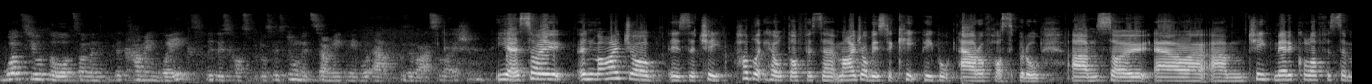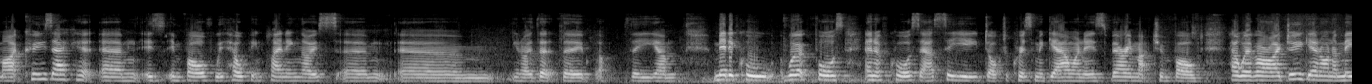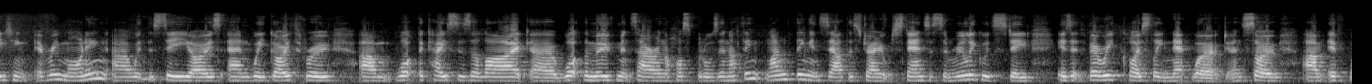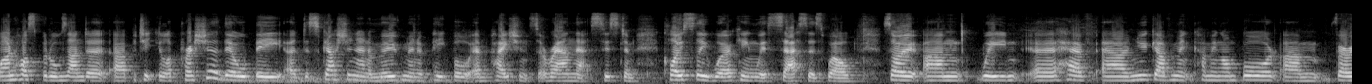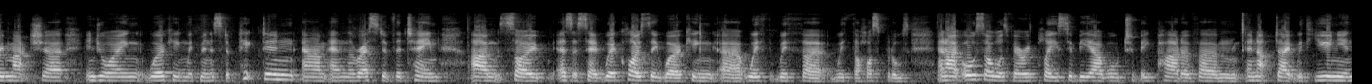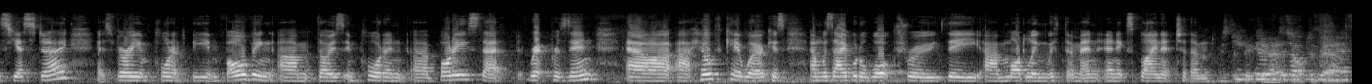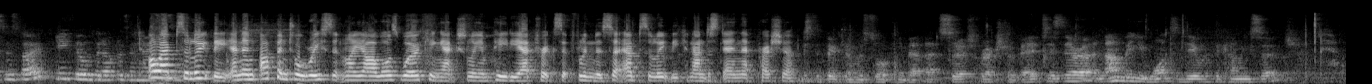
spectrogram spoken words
What's your thoughts on the, coming weeks with this hospital system with so many people out because of isolation? Yeah, so in my job as the Chief Public Health Officer, my job is to keep people out of hospital. Um, so our um, Chief Medical Officer, Mike Cusack, um, is involved with helping planning those, um, um, you know, the, the the um, medical workforce, and of course our CE, Dr. Chris McGowan, is very much involved. However, I do get on a meeting every morning uh, with the CEOs, and we go through um, what the cases are like, uh, what the movements are in the hospitals, and I think one thing in South Australia which stands us in really good stead is it's very closely networked, and so um, if one hospital's under uh, particular pressure, there will be a discussion and a movement of people and patients around that system, closely working with SAS as well. So um, we uh, have our new government coming on board, um, very much uh, enjoying working with Minister Picton um, and the rest of the team. Um, so as I said, we're closely working uh, with with uh, with the hospitals, and I also was very pleased to be able to be part of um, an update with unions yesterday. It's very important to be involving um, those important uh, bodies that represent our uh, healthcare workers, and was able to walk through the modelling with them and, and explain it to them. Mr Do you Picton feel the has talked doctors and nurses though? Do you feel the doctors and nurses? Oh, absolutely. And then up until recently, I was working actually in paediatrics at Flinders, so absolutely can understand that pressure. Mr Picton was talking about that search for extra beds. Is there a number you want to deal with the coming search?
